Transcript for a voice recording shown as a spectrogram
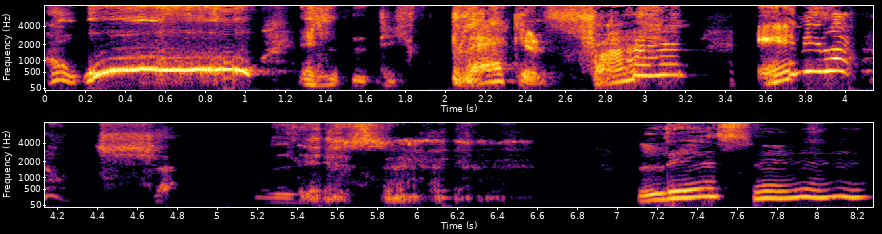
Ooh, and black and fine, and he like, listen, listen,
